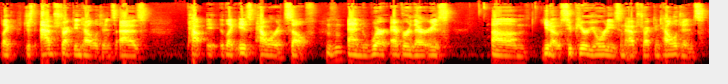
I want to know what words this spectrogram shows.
like just abstract intelligence, as pow- like is power itself, and wherever there is um, you know superiorities in abstract intelligence,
